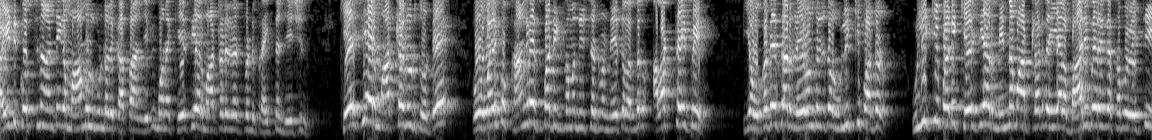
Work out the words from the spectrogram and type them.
బయటకు వచ్చినా అంటే ఇక మామూలుగా ఉండదు కథ అని చెప్పి మొన్న కేసీఆర్ మాట్లాడేటటువంటి ప్రయత్నం చేసిండు. కేసీఆర్ మాట్లాడుతోటే ఓవైపు కాంగ్రెస్ పార్టీకి సంబంధించినటువంటి నేతలందరూ అలక్ట్ అయిపోయారు. ఇక ఒకటేసారి రేవంత్ రెడ్డి సార్ ఉలిక్కి పడ్డాడు ఉలిక్కి పడి కేసీఆర్ నిన్న మాట్లాడితే ఇవాళ భారీ బహిరంగ సభ పెట్టి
